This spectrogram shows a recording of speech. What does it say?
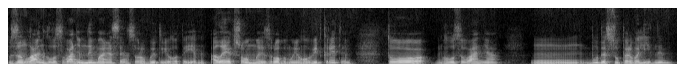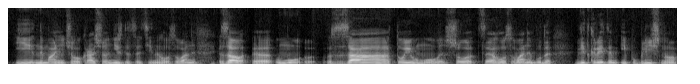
з онлайн голосуванням немає сенсу робити його таємним. Але якщо ми зробимо його відкритим, то голосування буде супервалідним і немає нічого кращого, ніж дистанційне голосування за, е, умов, за тої умови, що це голосування буде відкритим і публічно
